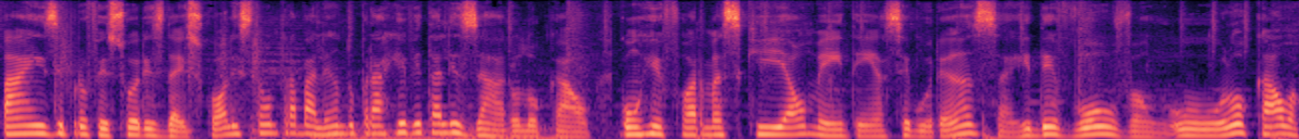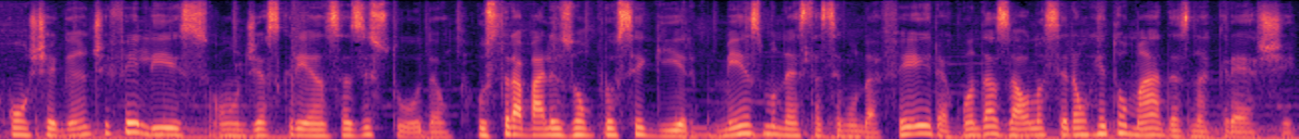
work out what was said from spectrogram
pais e professores da escola estão trabalhando para revitalizar o local, com reformas que aumentem a segurança e devolvam o local aconchegante e feliz onde as crianças estudam. Os trabalhos vão prosseguir, mesmo nesta segunda-feira, quando as aulas serão retomadas na creche.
